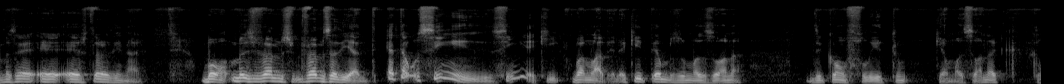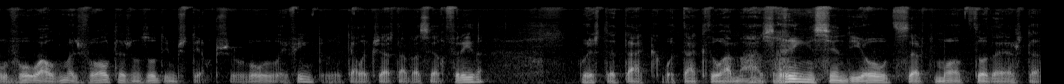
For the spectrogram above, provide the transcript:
mas é, é, é extraordinário. Bom, mas vamos, vamos adiante. Então, sim, sim, aqui, vamos lá ver, aqui temos uma zona de conflito, que é uma zona que que levou algumas voltas nos últimos tempos. Levou, enfim, aquela que já estava a ser referida, com este ataque, o ataque do Hamas reincendiou, de certo modo, toda esta,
